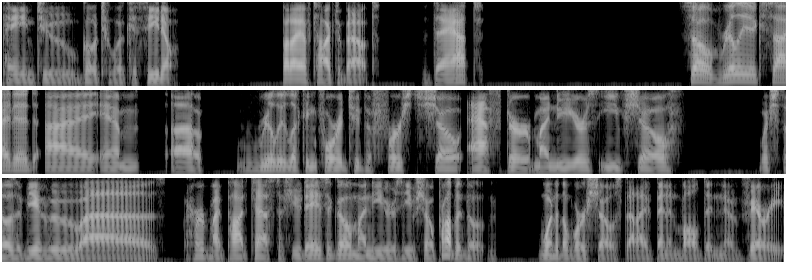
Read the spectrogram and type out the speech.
paying to go to a casino. But I have talked about that. So, really excited. I am uh, really looking forward to the first show after my New Year's Eve show, which those of you who uh, heard my podcast a few days ago, my New Year's Eve show, probably the one of the worst shows that I've been involved in in a very,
